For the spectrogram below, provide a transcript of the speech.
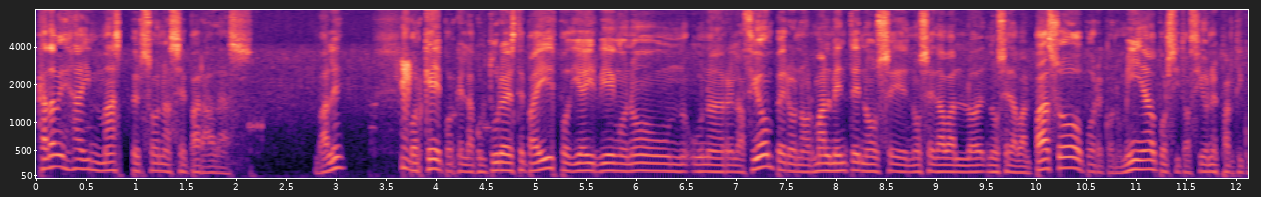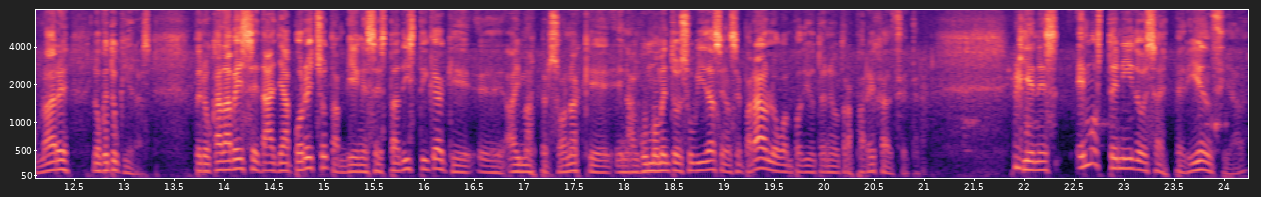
cada vez hay más personas separadas, ¿vale? ¿Por qué? Porque en la cultura de este país podía ir bien o no un- una relación, pero normalmente no se, no, se daba no se daba el paso, o por economía, o por situaciones particulares, lo que tú quieras. Pero cada vez se da ya por hecho, también es estadística, que eh, hay más personas que en algún momento de su vida se han separado, luego han podido tener otras parejas, etcétera. Quienes hemos tenido esa experiencia,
